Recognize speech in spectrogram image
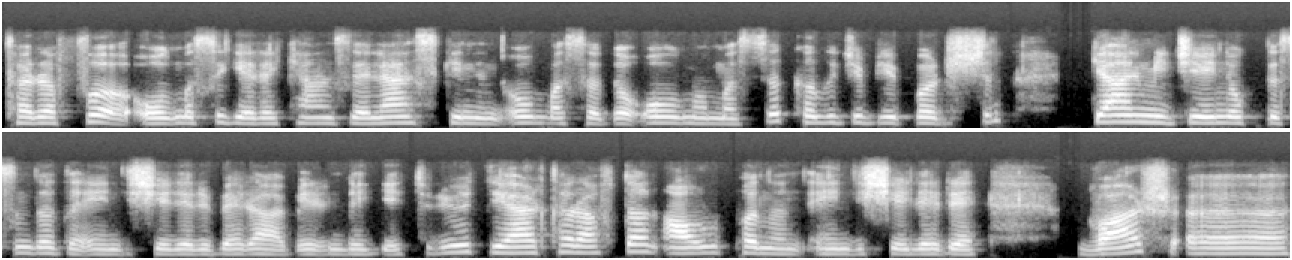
tarafı olması gereken Zelenski'nin o masada olmaması, kalıcı bir barışın gelmeyeceği noktasında da endişeleri beraberinde getiriyor. Diğer taraftan Avrupa'nın endişeleri var. Eee,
